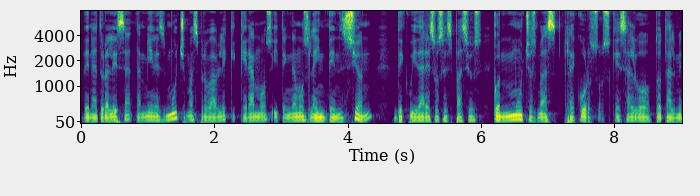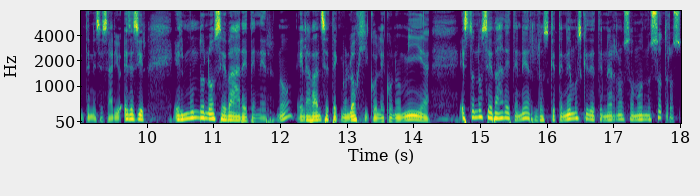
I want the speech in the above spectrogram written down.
de naturaleza, también es mucho más probable que queramos y tengamos la intención de cuidar esos espacios con muchos más recursos, que es algo totalmente necesario. Es decir, el mundo no se va a detener, ¿no? El avance tecnológico, la economía, esto no se va a detener. Los que tenemos que detenernos somos nosotros.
